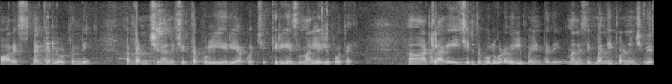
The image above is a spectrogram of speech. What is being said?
ఫారెస్ట్ దగ్గరలో ఉంటుంది అక్కడ నుంచి కానీ చిరుతపులు ఏరియాకి వచ్చి తిరిగేసి మళ్ళీ వెళ్ళిపోతాయి. అట్లాగే ఈ చిరుతపులు కూడా వెళ్ళిపోయి ఉంటుంది. మన సిబ్బంది ఇప్పటి నుంచి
